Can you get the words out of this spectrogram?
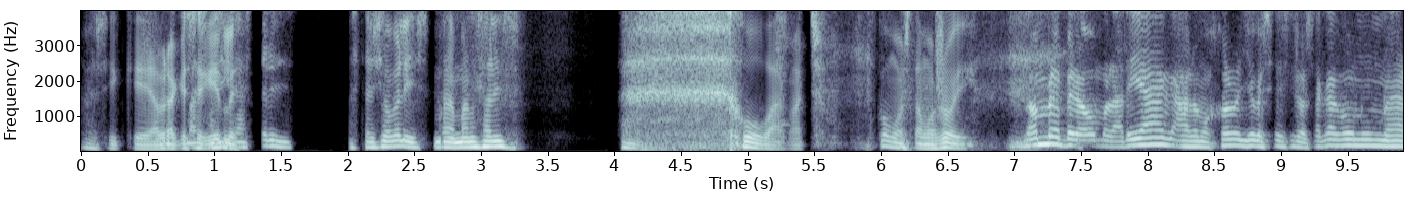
así que habrá que ¿Va a seguirle. Asterix? Obelix, ¿Van a salir? Jugar, macho. ¿Cómo estamos hoy? No, hombre, pero molaría, a lo mejor, yo qué sé, si lo saca con una,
